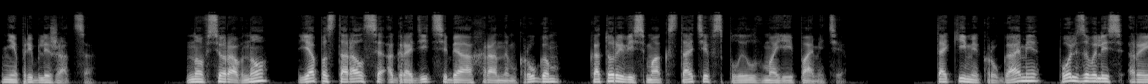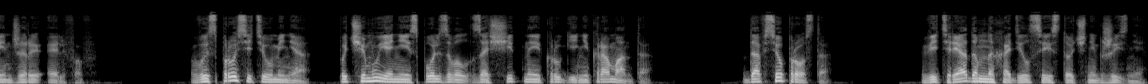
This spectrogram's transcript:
не приближаться. Но все равно я постарался оградить себя охранным кругом, который весьма кстати всплыл в моей памяти. Такими кругами пользовались рейнджеры эльфов. Вы спросите у меня, почему я не использовал защитные круги некроманта? Да все просто. Ведь рядом находился источник жизни.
